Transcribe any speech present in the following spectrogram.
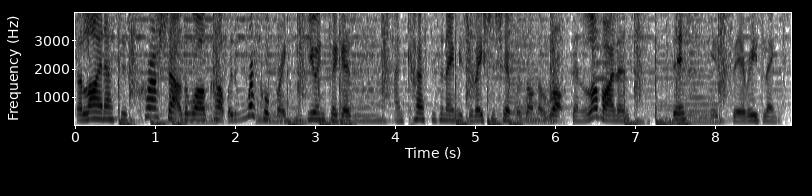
the Lionesses crashed out of the World Cup with record breaking viewing figures, and Curtis and Amy's relationship was on the rocks in Love Island, this is Series Linked.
